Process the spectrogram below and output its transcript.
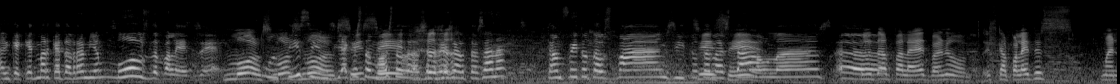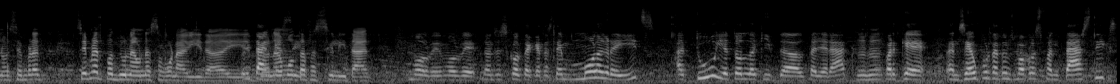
en que aquest mercat del ram hi ha molts de palets, eh? Molts, molts, Moltíssims. molts, Hi ha sí, aquesta sí. mostra de la cervesa artesana que han fet tots els bancs i totes Sí, les sí. taules. Eh... Tot el palet, bueno, és que el palet és, bueno, sempre, sempre et pot donar una segona vida i, I et dona que sí. molta facilitat. Molt bé, molt bé. Doncs escolta, que t'estem molt agraïts a tu i a tot l'equip del Tallerac Mhm. perquè ens heu portat uns mobles fantàstics,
